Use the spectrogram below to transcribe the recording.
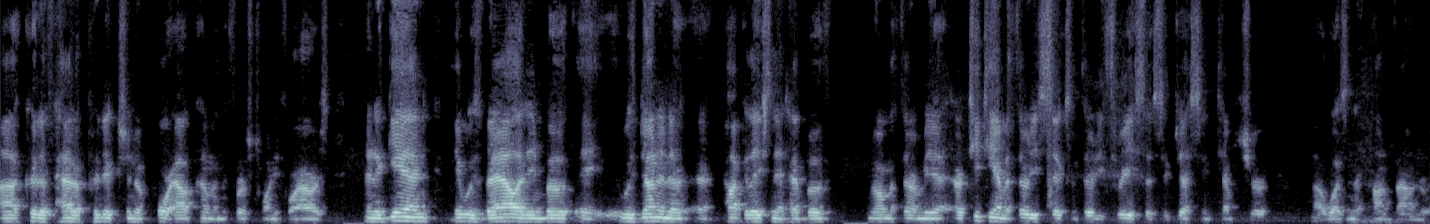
uh, could have had a prediction of poor outcome in the first 24 hours. And again, it was valid in both, a, it was done in a, a, population that had both normothermia or TTM at 36 and 33, so suggesting temperature uh, wasn't a confounder.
